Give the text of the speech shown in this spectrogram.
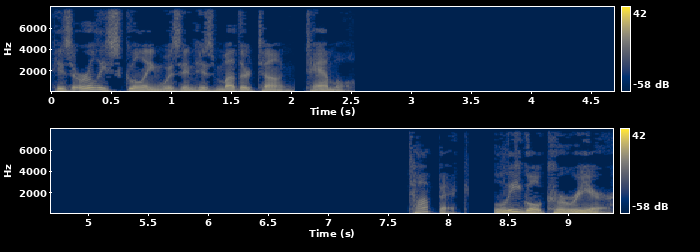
His early schooling was in his mother tongue, Tamil. Legal career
